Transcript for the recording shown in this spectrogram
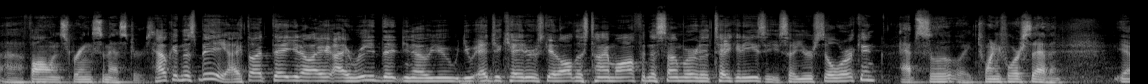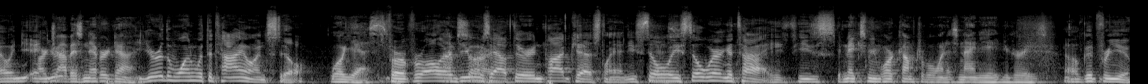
uh, fall and spring semesters. How can this be? I thought that you know I, I, read that you know you you educators get all this time off in the summer to take it easy. So you're still working? Absolutely, twenty four seven. You know, and, and our job is never done. You're the one with the tie on still. Well, yes. For for all our I'm viewers sorry. out there in podcast land, he's still Yes. he's still wearing a tie. He's, he's It makes me more comfortable when it's 98 degrees. Oh, good for you.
